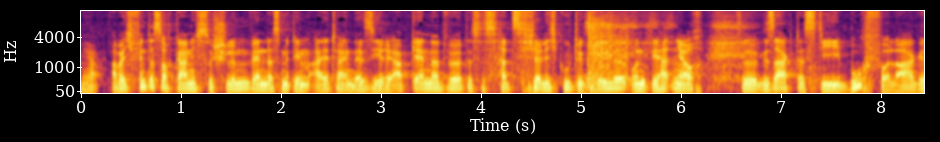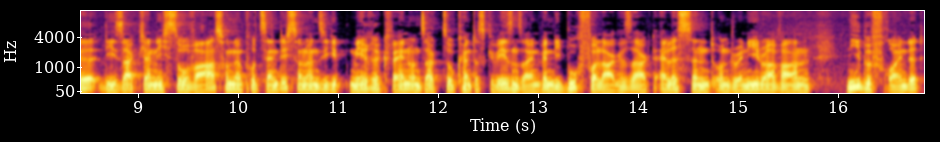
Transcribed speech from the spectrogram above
Ja, aber ich finde es auch gar nicht so schlimm, wenn das mit dem Alter in der Serie abgeändert wird. Es, es hat sicherlich gute Gründe. Und wir hatten ja auch so gesagt, dass die Buchvorlage, die sagt ja nicht, so war es hundertprozentig, sondern sie gibt mehrere Quellen und sagt, so könnte es gewesen sein. Wenn die Buchvorlage sagt, Alicent und Rhaenyra waren nie befreundet,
